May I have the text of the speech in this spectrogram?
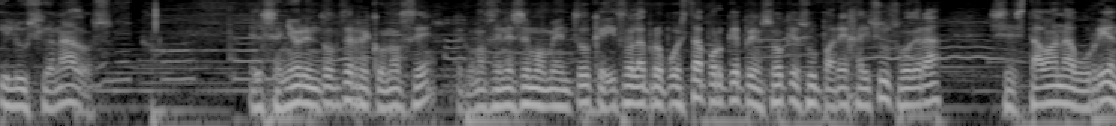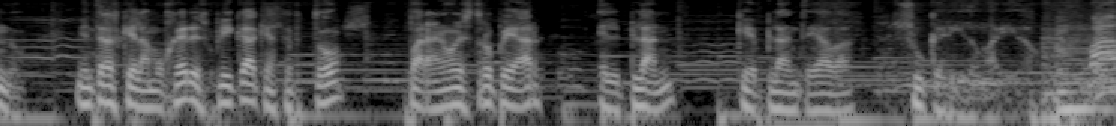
ilusionados. El señor entonces reconoce, reconoce en ese momento que hizo la propuesta porque pensó que su pareja y su suegra se estaban aburriendo, mientras que la mujer explica que aceptó para no estropear el plan que planteaba su querido marido. Why,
